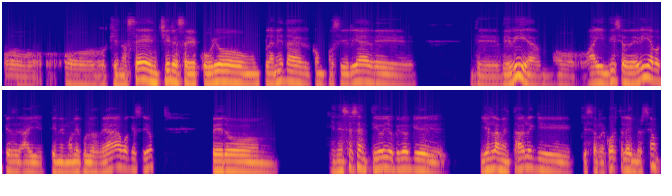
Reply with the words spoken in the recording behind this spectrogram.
o, que no sé, en Chile se descubrió un planeta con posibilidades de, de, vida, o, hay indicios de vida porque hay, tiene moléculas de agua, qué sé yo, pero en ese sentido yo creo que, y es lamentable que, se recorte la inversión, o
